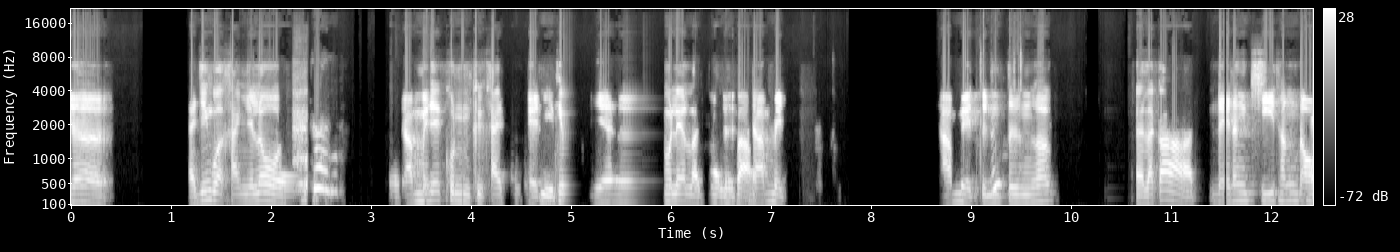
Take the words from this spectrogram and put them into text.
เนี่ยแต่ยิ่งกว่าคังเยโร่ดาเมไม่จใช่คุณคือใครที่ที่เนี่ยมาเล่นร้อยหรือเปล่าดาเมจดาเมจตึงๆครับเออแล้วก็ได้ทั้งคีย์ทั้งดอ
